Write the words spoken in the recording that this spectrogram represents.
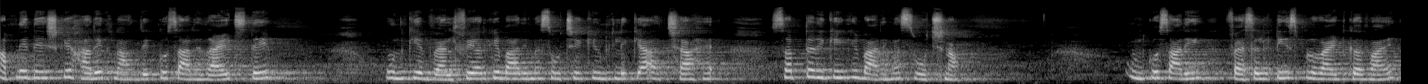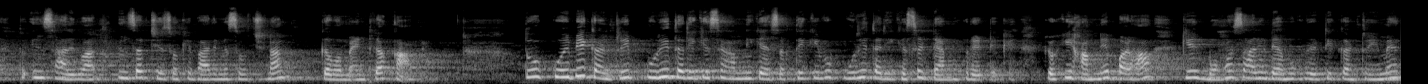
अपने देश के हर एक नागरिक को सारे राइट्स दे, उनके वेलफेयर के बारे में सोचे कि उनके लिए क्या अच्छा है, सब तरीके के बारे में सोचना। उनको सारी फैसिलिटीज़ प्रोवाइड करवाए तो इन सारी बात, इन सब चीज़ों के बारे में सोचना गवर्नमेंट का काम है। तो कोई भी कंट्री पूरी तरीके से हम नहीं कह सकते कि वो पूरी तरीके से डेमोक्रेटिक है, क्योंकि हमने पढ़ा कि बहुत सारी डेमोक्रेटिक कंट्री में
